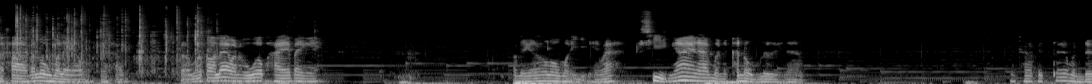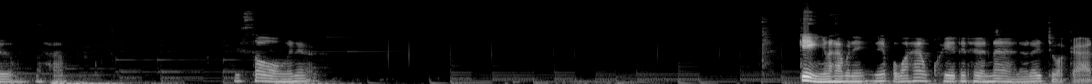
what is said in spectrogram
ราคาก็ลงมาแล้วนะครับ แต่ว่าตอนแรกมันโอเวอร์ไพรส์ไปไง ตอนนี้ก็ต้องลงมาอีกเห็นไหมฉีกง่ายนะเหมือนขนมเลยนะครับราคาเปเตอร์เหมือนเดิมนะครับที่ซองเลยเนี่ย เก่งนะครับวันนี้นี่บอกว่าห้ามเควสในเทิร์นหน้าแล้วได้จั่วการ์ด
